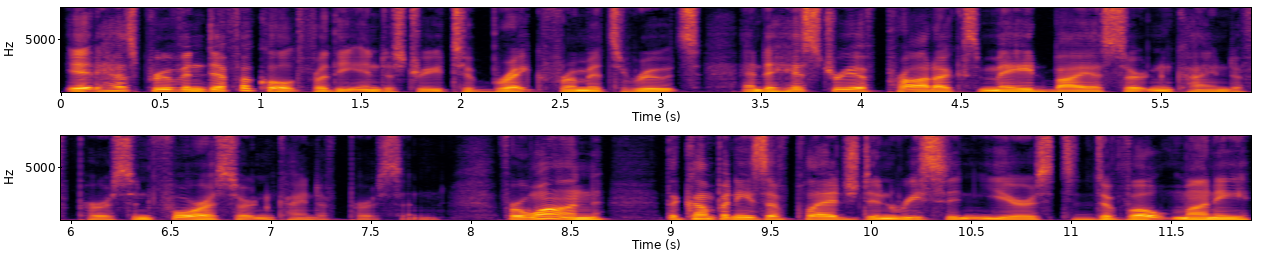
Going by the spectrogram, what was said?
It has proven difficult for the industry to break from its roots and a history of products made by a certain kind of person for a certain kind of person. For one, the companies have pledged in recent years to devote money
